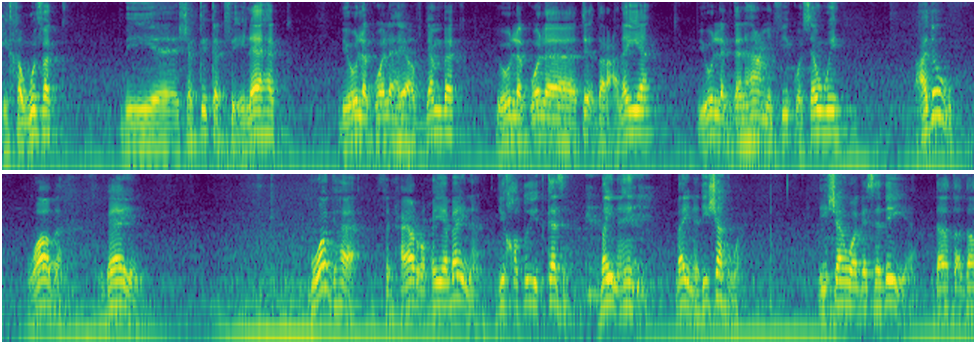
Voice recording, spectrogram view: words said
بيخوفك بيشككك في إلهك. بيقولك ولا هيقف جنبك. بيقولك ولا تقدر عليا. بيقولك ده أنا هعمل فيك وأسوي. عدو. واضح. باين. مواجهة. في الحياة الروحية باينة دي خطية كذا باينة هنا باينة دي شهوة. دي شهوة جسدية ده ده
